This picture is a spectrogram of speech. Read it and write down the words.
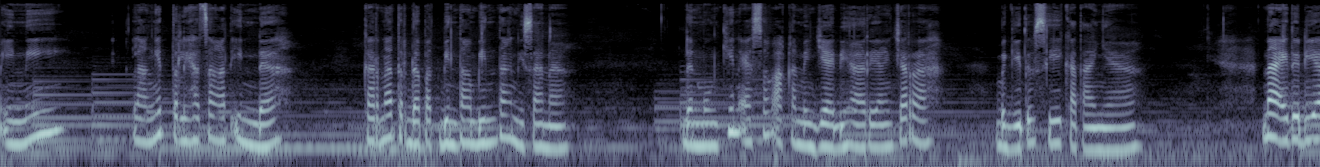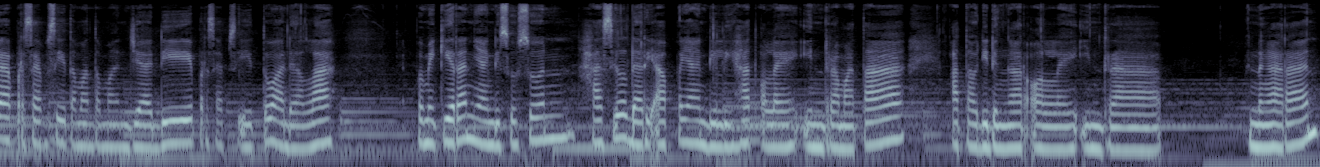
ini langit terlihat sangat indah karena terdapat bintang-bintang di sana. Dan mungkin esok akan menjadi hari yang cerah. Begitu sih katanya. Nah, itu dia persepsi teman-teman. Jadi, persepsi itu adalah pemikiran yang disusun hasil dari apa yang dilihat oleh indera mata atau didengar oleh indera pendengaran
